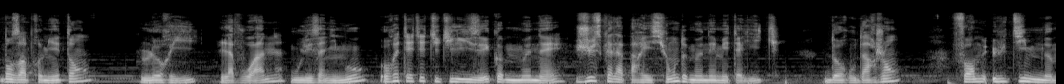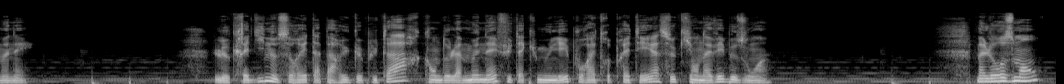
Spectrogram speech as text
Dans un premier temps, le riz, l'avoine ou les animaux auraient été utilisés comme monnaie jusqu'à l'apparition de monnaies métalliques, d'or ou d'argent, forme ultime de monnaie. Le crédit ne serait apparu que plus tard quand de la monnaie fut accumulée pour être prêtée à ceux qui en avaient besoin. Malheureusement,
